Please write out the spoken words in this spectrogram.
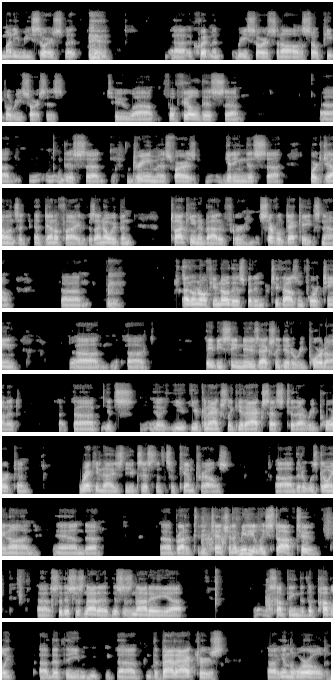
money resource, but uh, equipment resource and also people resources to uh, fulfill this uh, uh this uh, dream as far as getting this uh, identified. Because I know we've been talking about it for several decades now. Um, I don't know if you know this, but in 2014, ABC News actually did a report on it uh, it's uh, you, you can actually get access to that report and recognize the existence of chemtrails, uh, that it was going on, and uh, uh, brought it to the attention. Immediately stopped too. Uh, so this is not a this is not a something that the public that the the bad actors in the world,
